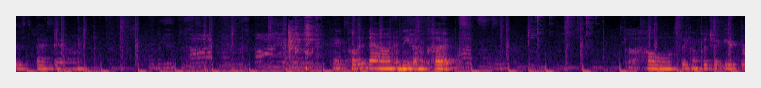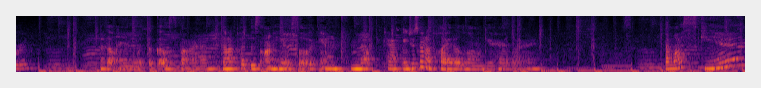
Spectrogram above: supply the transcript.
This back down. Okay, pull it down and then you're gonna cut a hole so you can put your ear through. Go in with the ghost bond. Gonna put this on here so it can melt the cap. You're just gonna apply it along your hairline. And my skin,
